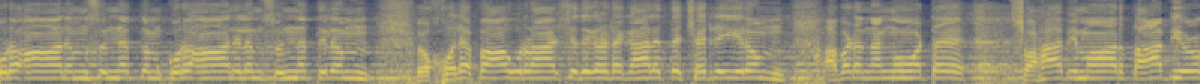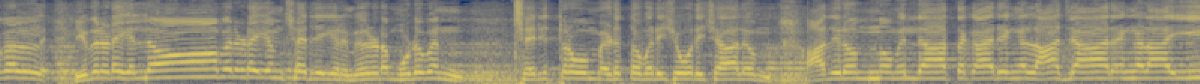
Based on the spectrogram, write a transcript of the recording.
ഖുർആാനും സുന്നത്തും ഖുർആാനിലും സുന്നത്തിലും റാഷിദുകളുടെ കാലത്തെ ചര്യയിലും അവിടെ നിന്ന് അങ്ങോട്ട് സ്വഹാബിമാർ താബിയോകൾ ഇവരുടെ എല്ലാവരുടെയും ചര്യയിലും ഇവരുടെ മുഴുവൻ ചരിത്രവും എടുത്തു പരിശോധിച്ചാലും അതിലൊന്നുമില്ലാത്ത കാര്യങ്ങൾ ആചാരങ്ങളായി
